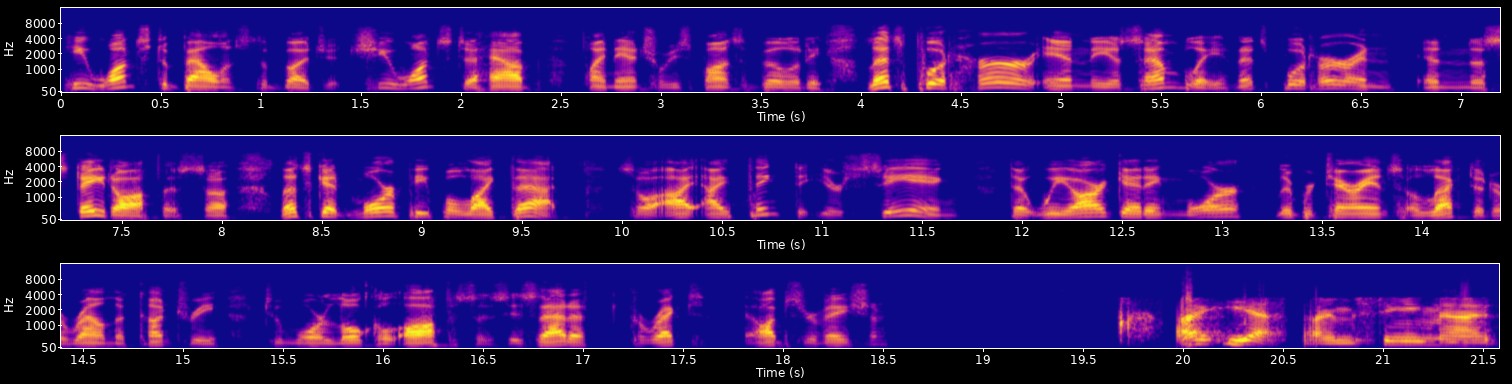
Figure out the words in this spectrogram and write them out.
he wants to balance the budget. She wants to have financial responsibility. Let's put her in the assembly let's put her in in the state office. Uh, let's get more people like that. So I, I think that you're seeing that we are getting more libertarians elected around the country to more local offices. Is that a correct observation? I, yes, I'm seeing that,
